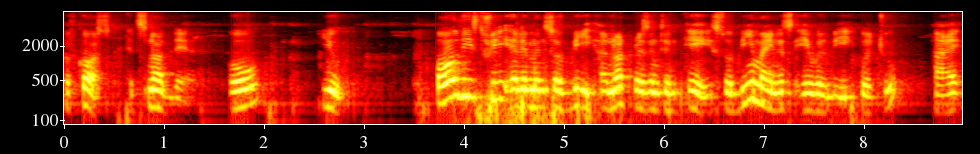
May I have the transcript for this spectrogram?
of course it's not there, O, U. All these three elements of B are not present in A so B minus A will be equal to I,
